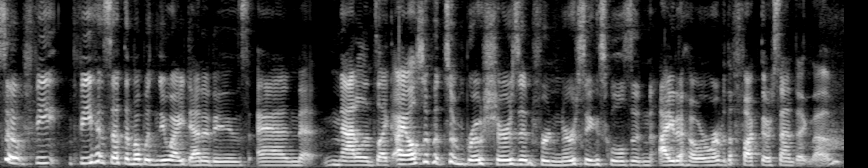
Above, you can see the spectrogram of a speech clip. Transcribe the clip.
So Fee Fee has set them up with new identities, and Madeline's like, "I also put some brochures in for nursing schools in Idaho or wherever the fuck they're sending them."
